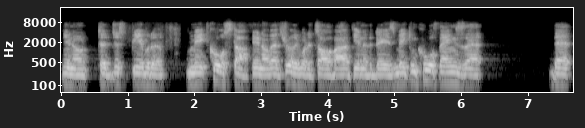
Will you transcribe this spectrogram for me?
you know, to just be able to make cool stuff. You know, that's really what it's all about at the end of the day is making cool things that that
